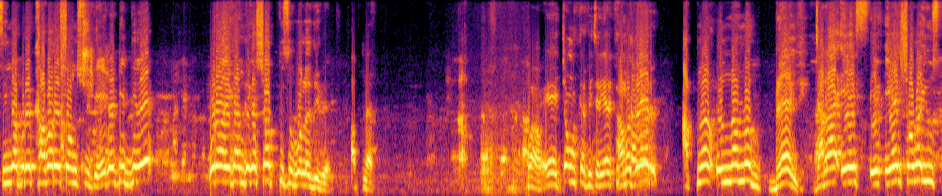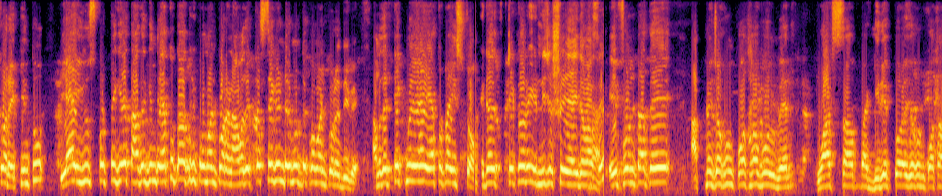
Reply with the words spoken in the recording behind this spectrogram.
সিঙ্গাপুরের খাবারের সংস্কৃতি এটা টিপ দিলে ওরা এখান থেকে সবকিছু বলে দিবে আপনার Wow, এই চমৎকার ফিচার কি আমাদের আপনার অন্যান্য ব্র্যান্ড যারা এআই সবাই ইউজ করে কিন্তু এআই ইউজ করতে গিয়ে তাদের কিন্তু এত তাড়াতাড়ি কমান্ড করে না আমাদেরটা সেকেন্ডের মধ্যে কমান্ড করে দিবে। আমাদের টেকনো এআই এতটা স্ট্রং এটা টেকনোর নিজস্ব এআই দেওয়া আছে। এই ফোনটাতে আপনি যখন কথা বলবেন হোয়াটসঅ্যাপ বা ডিরেক্ট করে যখন কথা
